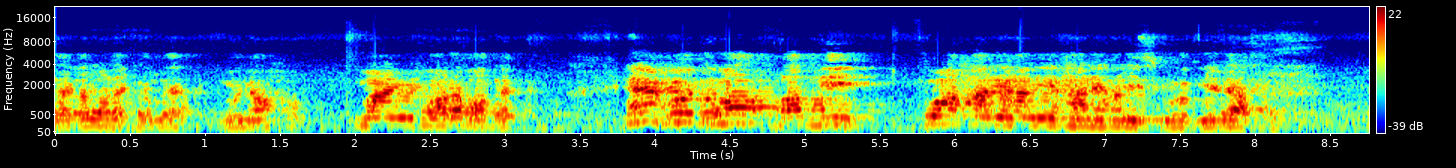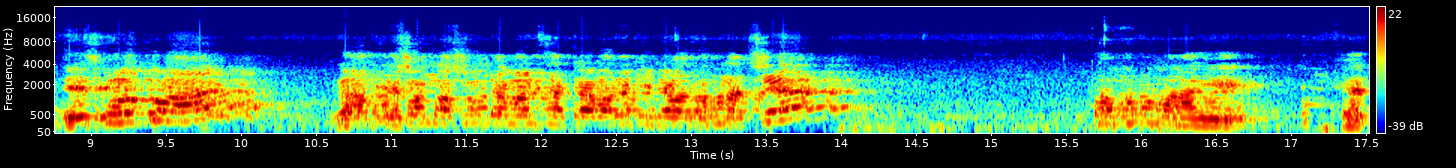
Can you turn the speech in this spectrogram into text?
জায়গা লোৱাৰ একদম দে মনে মাই উঠোৱাৰে হতে হে হৈ দুৱা বাদ দি পুৱা সানি সানি সানি সানি স্কুলত গিয়ে আছে। এই স্কুলত আর, রাত্রে সন্ধ্যার সময় মানে চারটা বাজে, তিনটা বাজে যখন আছে তখন মায়ে পেট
